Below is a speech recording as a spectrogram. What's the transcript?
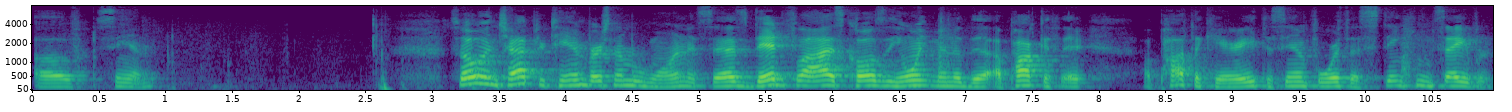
of sin. So in chapter 10, verse number 1, it says, Dead flies cause the ointment of the apothecary to send forth a stinking savor.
